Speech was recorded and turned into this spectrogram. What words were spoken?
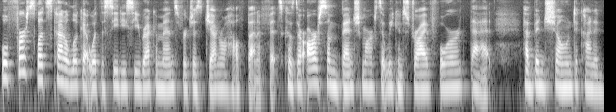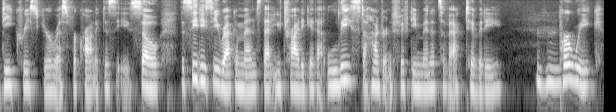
Well, first, let's kind of look at what the CDC recommends for just general health benefits, because there are some benchmarks that we can strive for that have been shown to kind of decrease your risk for chronic disease. So the CDC recommends that you try to get at least 150 minutes of activity mm-hmm. per week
